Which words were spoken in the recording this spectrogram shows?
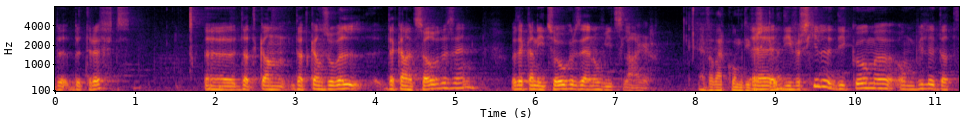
be- betreft, eh, dat, kan, dat kan zowel dat kan hetzelfde zijn, maar dat kan iets hoger zijn of iets lager. En van waar komen die Eh, verschillen? die verschillen die komen omwille dat...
